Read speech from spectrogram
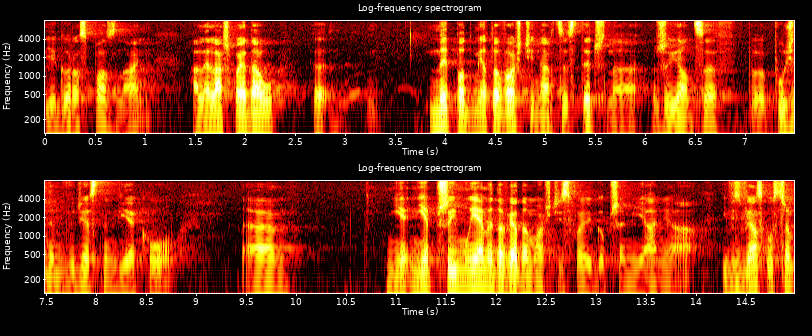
jego rozpoznań. Ale Lasz powiadał, e, my podmiotowości narcystyczne, żyjące w późnym XX wieku, nie, nie przyjmujemy do wiadomości swojego przemijania, i w związku z czym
